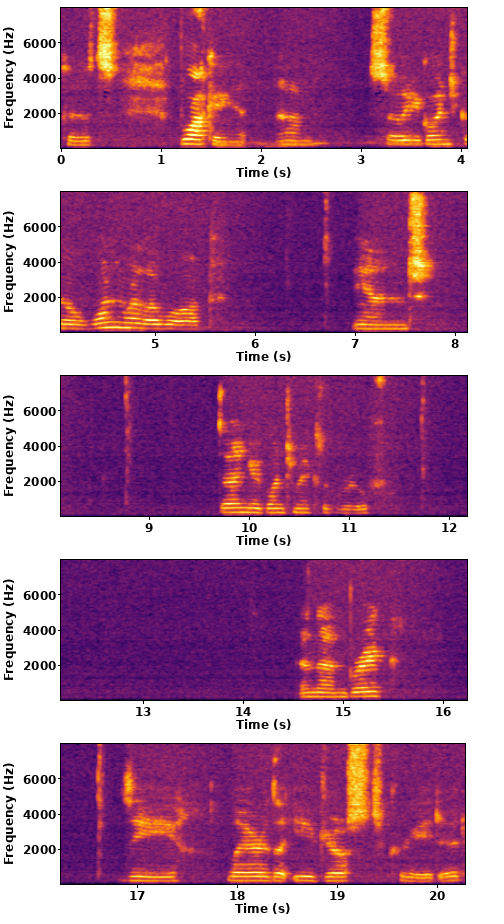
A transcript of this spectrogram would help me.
because it's blocking it. Um, so you're going to go one more level up and then you're going to make the roof and then break the layer that you just created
